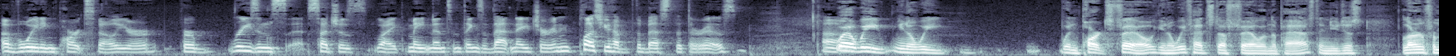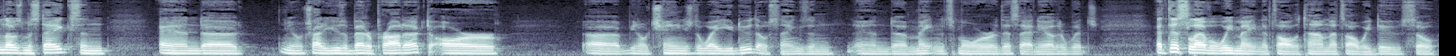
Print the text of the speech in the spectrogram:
avoiding parts failure for reasons such as like maintenance and things of that nature. And plus, you have the best that there is. well, we you know we when parts fail, you know, we've had stuff fail in the past, and you just learn from those mistakes and and uh, you know try to use a better product or uh, you know change the way you do those things and and uh, maintenance more or this that and the other. Which at this level we maintenance all the time. That's all we do. So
